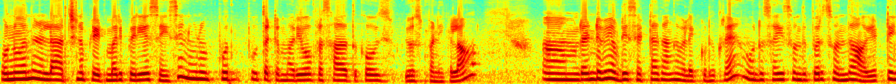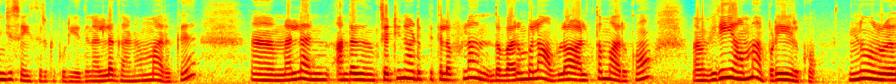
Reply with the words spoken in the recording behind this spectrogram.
ஒன்று வந்து நல்லா அர்ச்சனை பிளேட் மாதிரி பெரிய சைஸு இன்னொன்று பூ பூத்தட்டு மாதிரியோ பிரசாதத்துக்கோ யூஸ் பண்ணிக்கலாம். ரெண்டுமே அப்படியே செட்டாக தாங்க விலைக்கு கொடுக்குறேன். ஒரு சைஸ் வந்து பெருசு வந்து எட்டு இன்ச்சு சைஸ் இருக்கக்கூடியது. நல்ல கனமாக இருக்குது நல்ல அந்த- அந்த செட்டிநாடு பித்தளை ஃபுல்லாக அந்த வரம்பெல்லாம் அவ்வளோ அழுத்தமாக இருக்கும். விரியாமல் அப்படியே இருக்கும். இன்னும் ஒரு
